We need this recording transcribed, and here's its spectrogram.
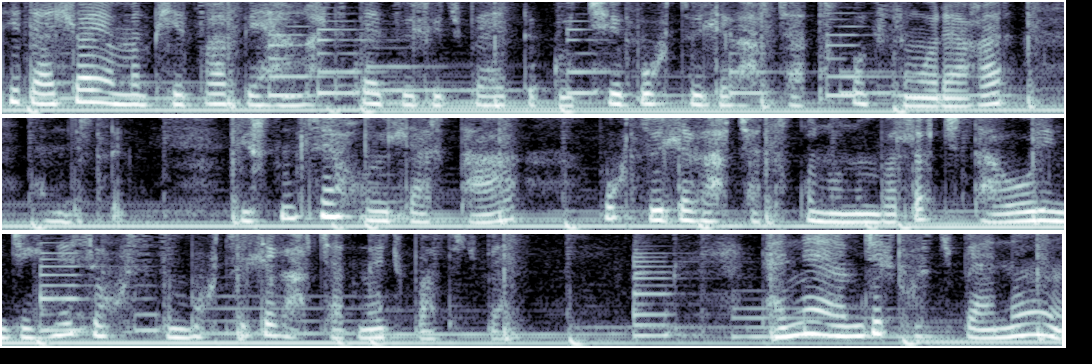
Тэд аливаа юмд хязгаар би хангалттай зүйл гэж байдаггүй чи бүх зүйлийг авч чадахгүй гэсэн ураагаар амьдардаг. ертөнцийн хуулиар та бүх зүйлийг авч чадахгүй нүнэн боловч та өөрийн жинхнээсээ хүссэн бүх зүйлийг авч чадна гэж бодож байна. Таны амжилт хүсэж байна уу?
